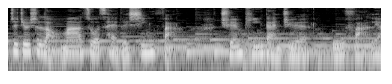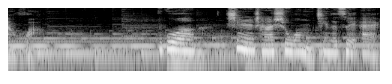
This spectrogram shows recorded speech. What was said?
这就是老妈做菜的心法，全凭感觉，无法量化。不过，杏仁茶是我母亲的最爱。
